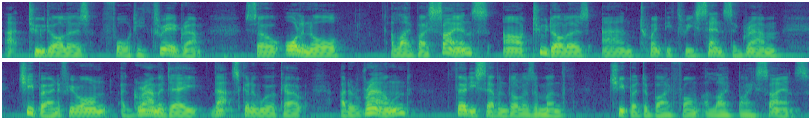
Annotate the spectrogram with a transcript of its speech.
at $2.43 a gram. So all in all, Alive by Science are $2.23 a gram cheaper. And if you're on a gram a day, that's going to work out at around $37 a month cheaper to buy from Alive by Science.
